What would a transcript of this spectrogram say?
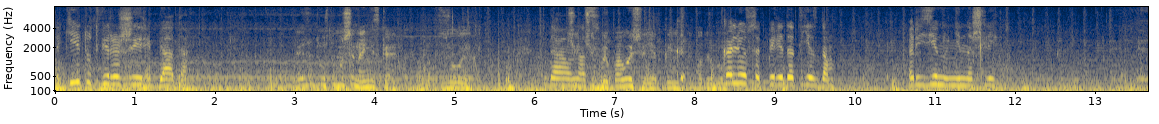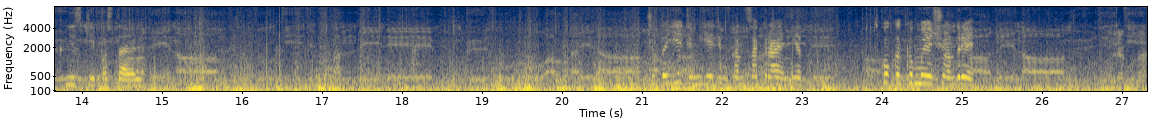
Такие тут виражи, ребята. Да из-за того, что машина низкая. Тяжело ехать. Да, у нас бы повыше, я бы, конечно, по-другому. колеса перед отъездом резину не нашли. Низкие поставили. Что-то едем, едем, конца края нет. Сколько км еще, Андрей? Смотря куда.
